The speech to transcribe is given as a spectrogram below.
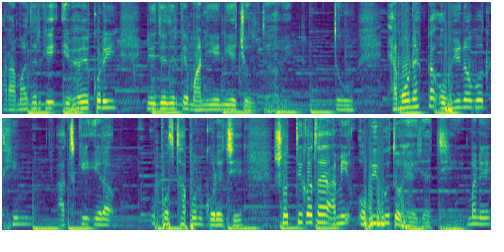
আর আমাদেরকে এভাবে করেই নিজেদেরকে মানিয়ে নিয়ে চলতে হবে। তো এমন একটা অভিনব থিম আজকে এরা উপস্থাপন করেছে। সত্যি কথা আমি অভিভূত হয়ে যাচ্ছি। মানে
